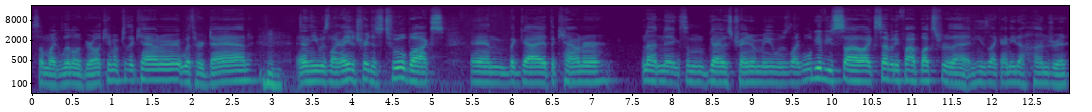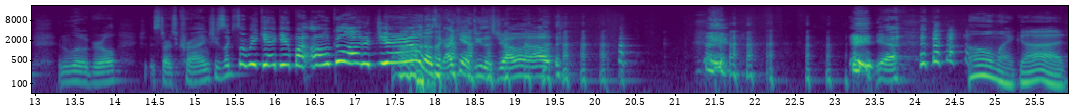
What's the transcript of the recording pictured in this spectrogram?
some like little girl came up to the counter with her dad, and he was like, "I need to trade this toolbox." And the guy at the counter, not Nick, some guy was training me was like, "We'll give you uh, like seventy five bucks for that." And he's like, "I need a hundred. And the little girl starts crying. She's like, "So we can't get my uncle out of jail?" And I was like, "I can't do this job. I'm out." yeah. Oh my god.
